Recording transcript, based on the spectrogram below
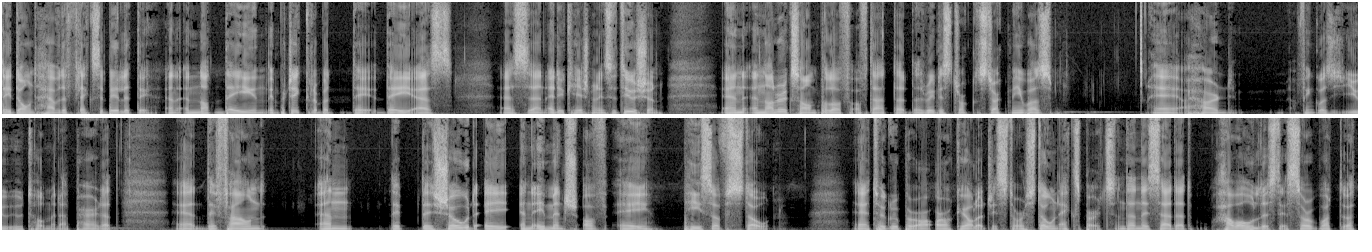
they don't have the flexibility and, and not they in, in particular but they they as as an educational institution and another example of, of that, that that really struck struck me was uh, I heard I think it was you who told me that Per that uh, they found and they they showed a an image of a piece of stone uh, to a group of ar- archaeologists or stone experts, and then they said that how old is this or what what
